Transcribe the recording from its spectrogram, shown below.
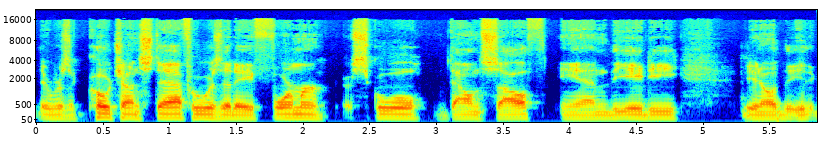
there was a coach on staff who was at a former school down south, and the AD you know, they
